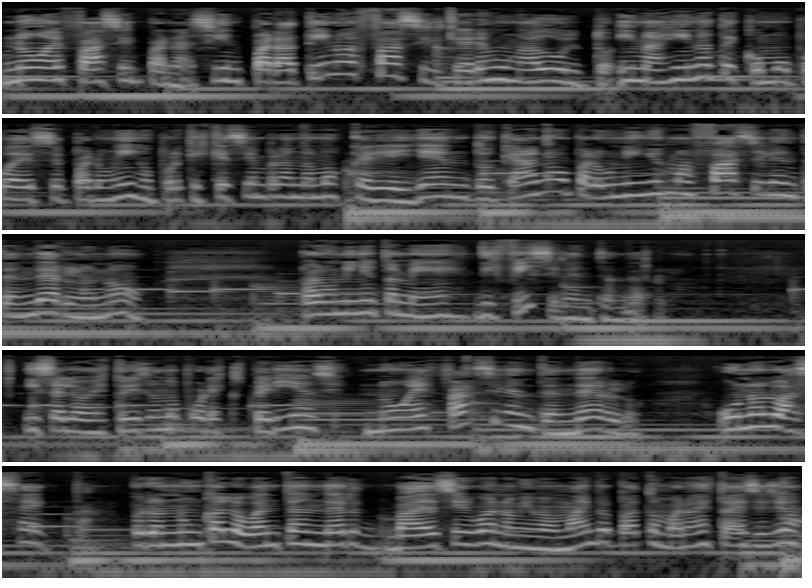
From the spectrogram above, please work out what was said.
No es fácil para, si para ti no es fácil que eres un adulto, imagínate cómo puede ser para un hijo, porque es que siempre andamos creyendo que, ah, no, para un niño es más fácil entenderlo, no. Para un niño también es difícil entenderlo y se los estoy diciendo por experiencia, no es fácil entenderlo. Uno lo acepta, pero nunca lo va a entender. Va a decir, bueno, mi mamá y mi papá tomaron esta decisión.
